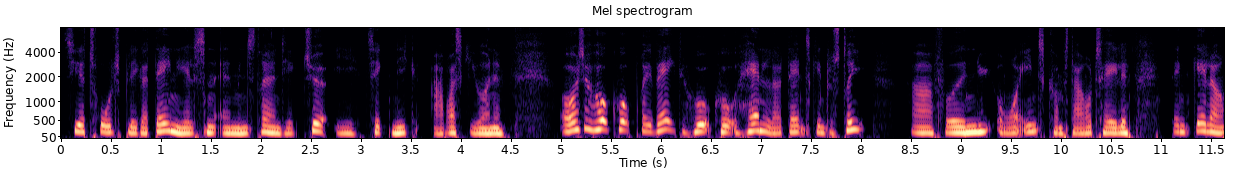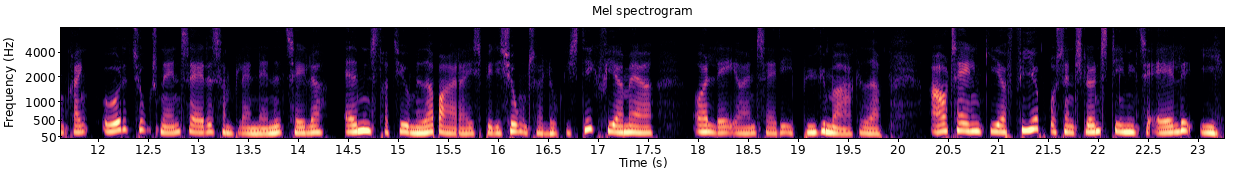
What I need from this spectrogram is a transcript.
siger Troels Blikker Danielsen, administrerende direktør i Teknik Arbejdsgiverne. Også HK Privat, HK Handel og Dansk Industri har fået en ny overenskomstaftale. Den gælder omkring 8.000 ansatte, som blandt andet tæller administrative medarbejdere i speditions- og logistikfirmaer og lageransatte i byggemarkeder. Aftalen giver 4% lønstigning til alle i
